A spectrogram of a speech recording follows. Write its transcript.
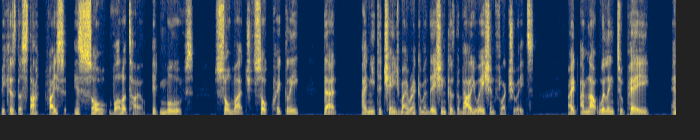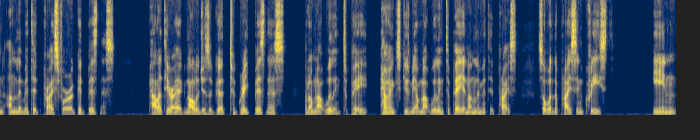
because the stock price is so volatile. It moves so much, so quickly that I need to change my recommendation because the valuation fluctuates. Right? I'm not willing to pay an unlimited price for a good business. Palantir, I acknowledge, is a good to great business, but I'm not willing to pay, excuse me, I'm not willing to pay an unlimited price. So when the price increased in,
